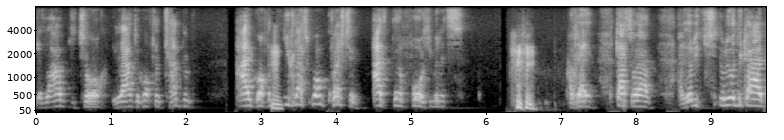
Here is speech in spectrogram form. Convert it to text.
You're allowed to talk, you're allowed to go off the tandem. I go off, Mm. you can ask one question, I fill 40 minutes. okay? That's what I am. And the only, the only other guy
